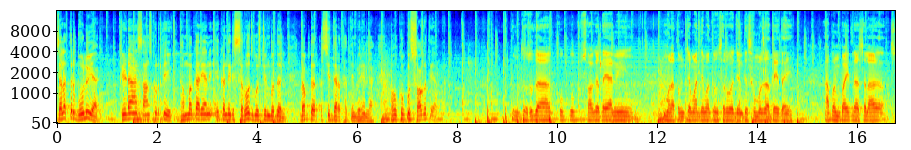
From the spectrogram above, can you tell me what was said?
चला तर बोलूया. क्रीडा सांस्कृतिक धम्मकार्य आणि एकंदरीत सर्वच गोष्टींबद्दल डॉक्टर सिद्धार्थ हातेंबेरेला. भाऊ खूप खूप स्वागत आहे आपलं. तुमचंसुद्धा खूप खूप स्वागत आहे आणि मला तुमच्या माध्यमातून सर्व जनतेसमोर जाता येत आहे. आपण पाहितलं असेल आज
